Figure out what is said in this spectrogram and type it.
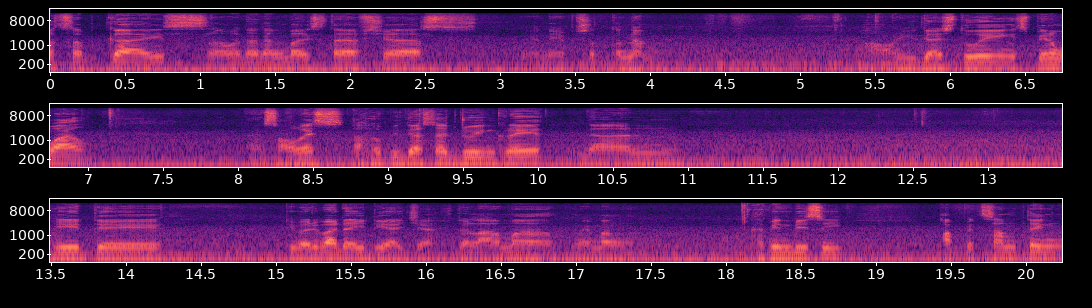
what's up guys? Selamat datang balik Staff Shares. Ini episode 6 How are you guys doing? It's been a while. As always I hope you guys are doing great. Dan Ide Tiba-tiba ada ide aja. Sudah lama memang I've been busy Up with something.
